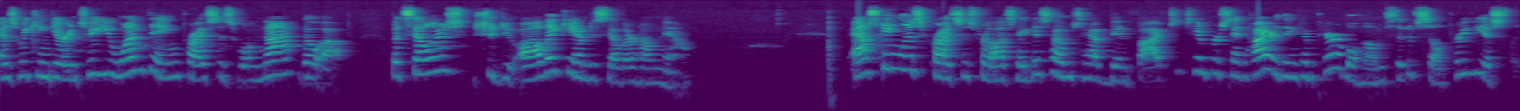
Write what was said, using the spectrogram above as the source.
as we can guarantee you one thing, prices will not go up. But sellers should do all they can to sell their home now. Asking list prices for Las Vegas homes have been 5 to 10% higher than comparable homes that have sold previously.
